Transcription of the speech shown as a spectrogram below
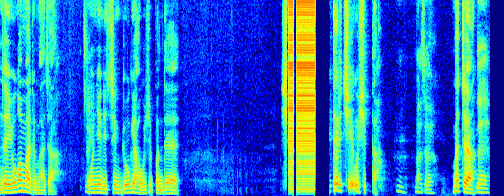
내욕 한마디 맞아. 네. 본인이 지금 욕이 하고 싶은데 때려치우고 싶다. 음, 맞아요. 맞지? 네.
